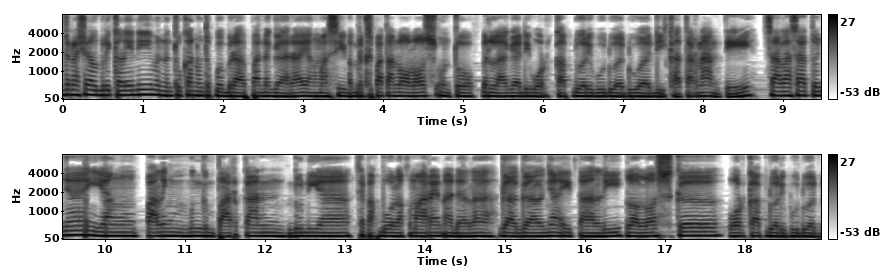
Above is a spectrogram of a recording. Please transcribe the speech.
International Break kali ini menentukan untuk beberapa negara yang masih berkesempatan lolos untuk berlaga di World Cup 2022 di Qatar nanti. Salah satunya yang paling menggemparkan dunia sepak bola kemarin adalah gagalnya Italia lolos ke World Cup 2022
